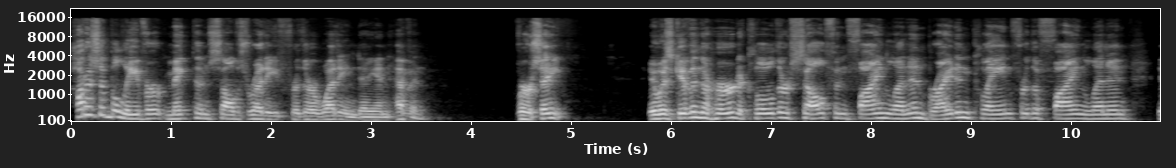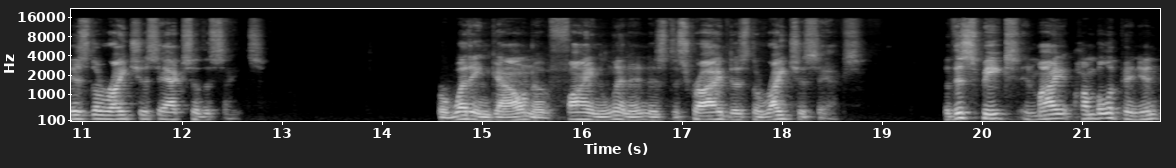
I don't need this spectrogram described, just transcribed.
How does a believer make themselves ready for their wedding day in heaven? Verse 8 it was given to her to clothe herself in fine linen, bright and clean, for the fine linen is the righteous acts of the saints. Her wedding gown of fine linen is described as the righteous acts. But this speaks, in my humble opinion,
